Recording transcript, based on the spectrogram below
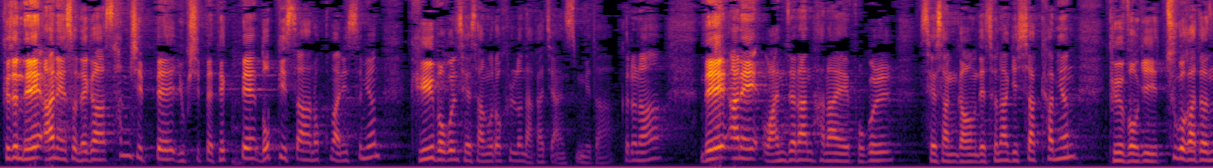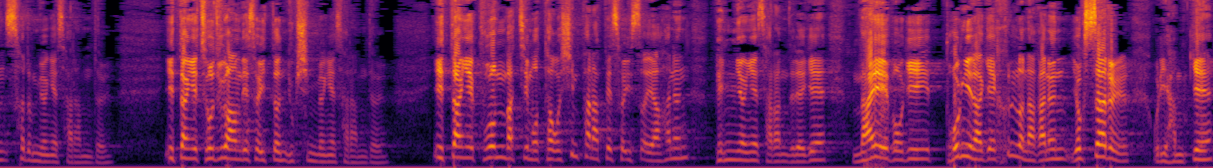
그저 내 안에서 내가 30배, 60배, 100배 높이 쌓아놓고만 있으면 그 복은 세상으로 흘러나가지 않습니다. 그러나 내 안에 완전한 하나의 복을 세상 가운데 전하기 시작하면 그 복이 죽어가던 30명의 사람들, 이 땅에 저주 가운데 서 있던 60명의 사람들, 이 땅에 구원받지 못하고 심판 앞에 서 있어야 하는 100명의 사람들에게 나의 복이 동일하게 흘러나가는 역사를 우리 함께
